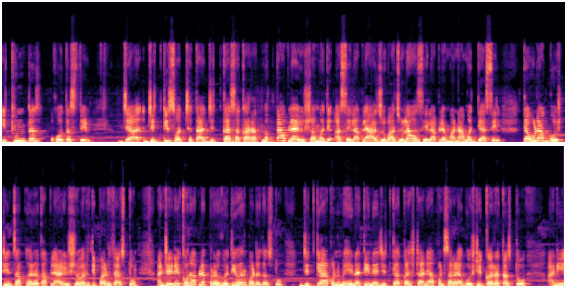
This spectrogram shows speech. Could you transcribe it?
इथून तर होत असते. ज्या जितकी स्वच्छता जितका सकारात्मकता आपल्या आयुष्यामध्ये असेल आपल्या आजूबाजूला असेल आपल्या मनामध्ये असेल तेवढ्या गोष्टींचा फरक आपल्या आयुष्यावरती पडत असतो. आणि जेणेकरून आपल्या प्रगतीवर पडत असतो. जितक्या आपण मेहनतीने जितक्या कष्टाने आपण सगळ्या गोष्टी करत असतो आणि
